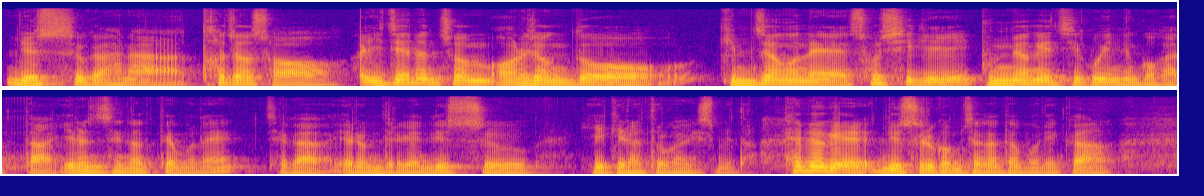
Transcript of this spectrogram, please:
뉴스가 하나 터져서 이제는 좀 어느 정도 김정은의 소식이 분명해지고 있는 것 같다 이런 생각 때문에 제가 여러분들에게 뉴스 얘기를 하도록 하겠습니다. 새벽에 뉴스를 검색하다 보니까 어,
